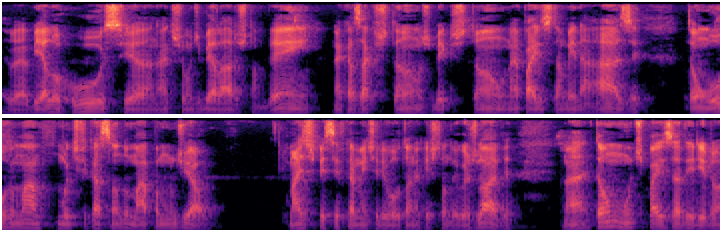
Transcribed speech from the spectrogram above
é, Bielorrússia, né, que chamam de Belarus também, né, Cazaquistão, Uzbequistão, né, países também na Ásia. Então houve uma modificação do mapa mundial. Mais especificamente, ele voltando à questão da Iugoslávia, né, então muitos países aderiram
